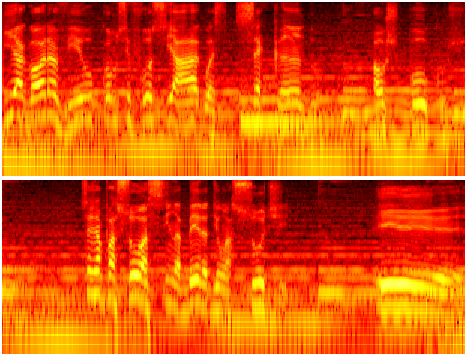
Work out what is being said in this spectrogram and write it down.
e agora viu como se fosse águas secando aos poucos. Você já passou assim na beira de um açude? E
